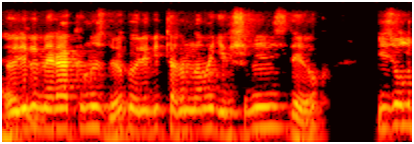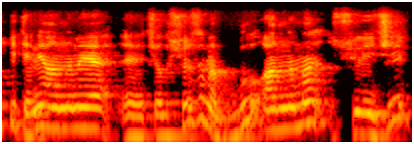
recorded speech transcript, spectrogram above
Öyle bir merakımız da yok, öyle bir tanımlama girişimimiz de yok. Biz olup biteni anlamaya e, çalışıyoruz ama bu anlama süreci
